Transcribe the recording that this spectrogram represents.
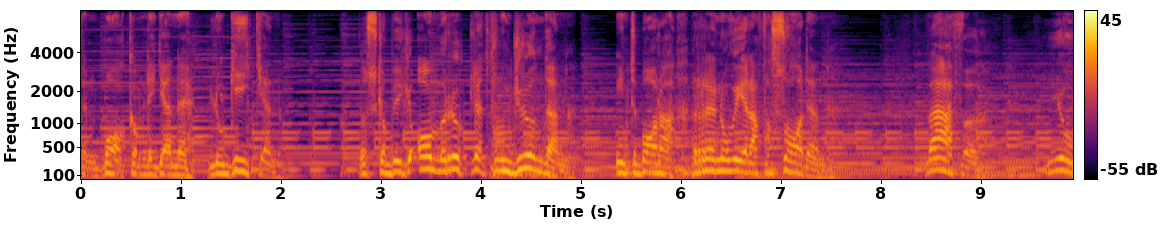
den bakomliggande logiken. Jag ska bygga om rucklet från grunden, inte bara renovera fasaden. Varför? Jo,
